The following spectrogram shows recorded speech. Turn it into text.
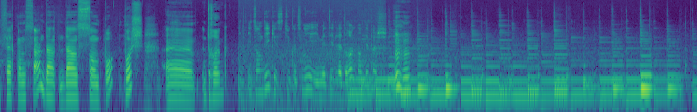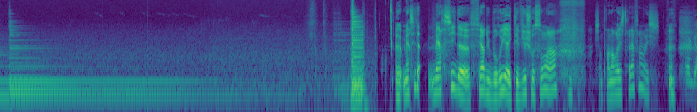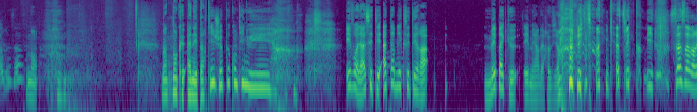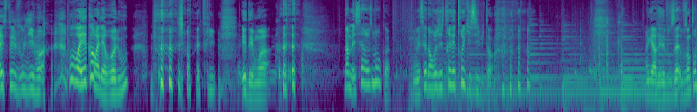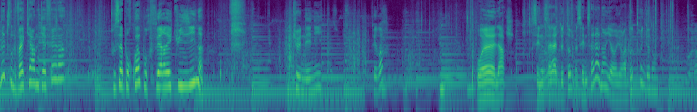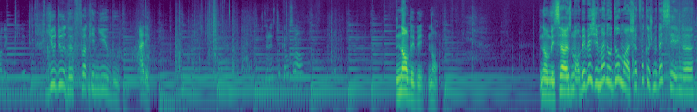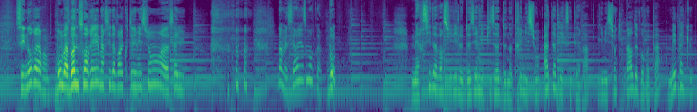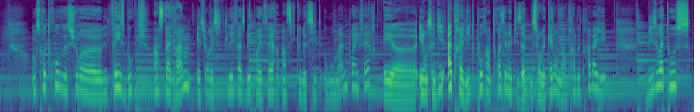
faire comme ça dans, dans son po- poche, euh, drogue. Ils t'ont dit que si tu continues, ils mettaient de la drogue dans tes poches. Mhm. Euh, merci d'a- Merci de faire du bruit avec tes vieux chaussons là. Je suis en train d'enregistrer la fin, wesh. Regarde ça. Non. Maintenant que Anne est partie, je peux continuer. Et voilà, c'était à table, etc. Mais pas que. Et merde, elle revient. Putain, elle casse les couilles. Ça, ça va rester, je vous le dis, moi. Vous voyez comment elle est relou J'en peux plus. Aidez-moi. non, mais sérieusement, quoi. On essaie d'enregistrer des trucs ici, putain. Regardez, vous, vous entendez tout le vacarme qu'elle fait là? Tout ça pourquoi Pour faire la cuisine? Que nenni. Fais voir. Ouais, large. C'est une salade de tomates. C'est une salade, hein. il y aura, d'autres trucs dedans. Ou alors les coquillettes. You do the fucking you, boo. Allez. Je te laisse tout comme ça. Hein. Non, bébé, non. Non, mais sérieusement, bébé, j'ai mal au dos, moi. À chaque fois que je me baisse, c'est une, c'est une horreur. hein. Bon, bah, bonne soirée. Merci d'avoir écouté l'émission. euh, salut. non, mais sérieusement, quoi. Bon. Merci d'avoir suivi le deuxième épisode de notre émission À table, etc. L'émission qui parle de vos repas, mais pas que. On se retrouve sur euh, Facebook, Instagram et sur le site lesfaceb.fr ainsi que le site woman.fr. Euh, et on se dit à très vite pour un troisième épisode sur lequel on est en train de travailler. Bisous à tous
